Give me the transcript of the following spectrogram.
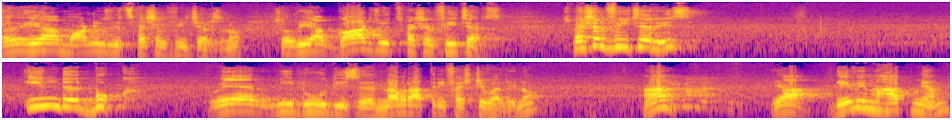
Uh, you have models with special features, no? So we have gods with special features. Special feature is in the book where we do this uh, Navratri festival, you know. Huh? Yeah, Devi Mahatmyam.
